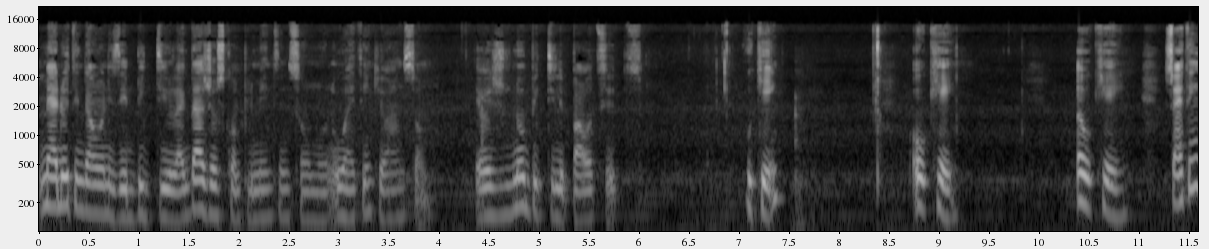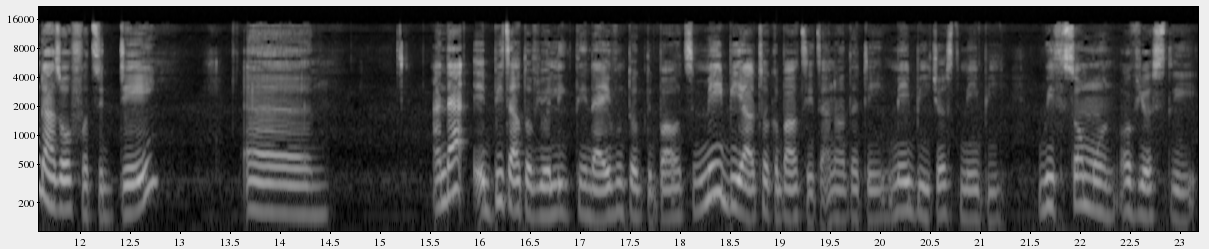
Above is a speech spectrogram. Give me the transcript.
I mean, I don't think that one is a big deal. Like that's just complimenting someone. Oh, I think you're handsome. There is no big deal about it. Okay. Okay. Okay. So I think that's all for today. Um and that a bit out of your league thing that I even talked about. Maybe I'll talk about it another day. Maybe, just maybe, with someone, obviously.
